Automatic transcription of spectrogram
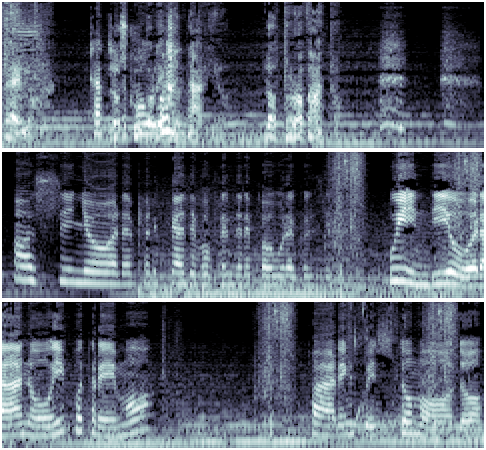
Pelor, Cazzo, lo scudo leggendario. L'ho trovato. Oh signore, perché devo prendere paura così? Quindi ora noi potremo fare in questo modo.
